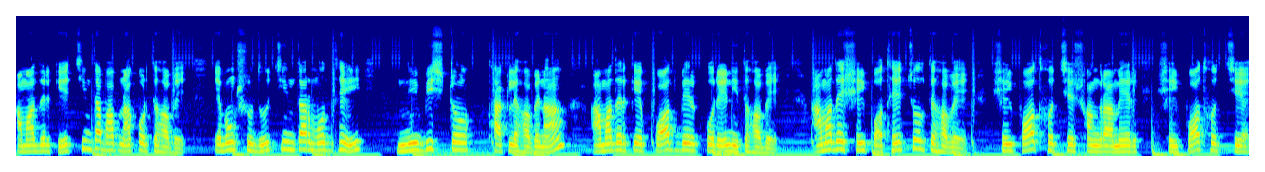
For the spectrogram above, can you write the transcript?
আমাদেরকে চিন্তা ভাবনা করতে হবে এবং শুধু চিন্তার মধ্যেই নিবিষ্ট থাকলে হবে না, আমাদেরকে পথ বের করে নিতে হবে। আমাদের সেই পথে চলতে হবে। সেই পথ হচ্ছে সংগ্রামের, সেই পথ হচ্ছে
